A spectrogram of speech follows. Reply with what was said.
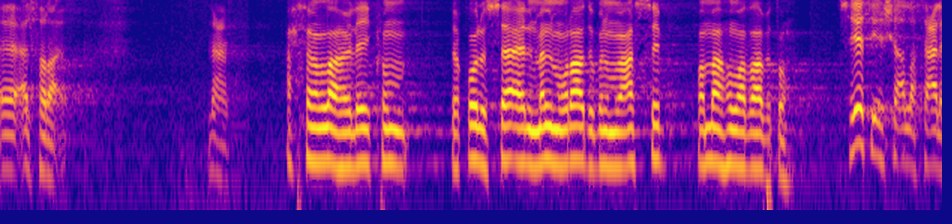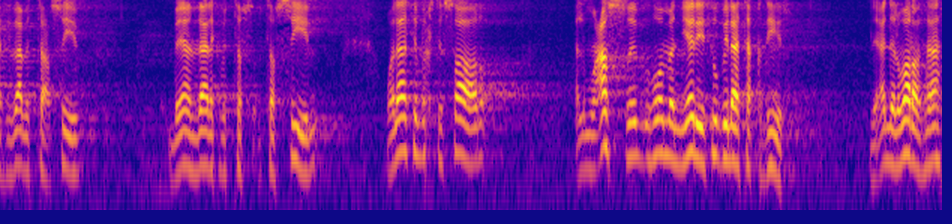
آه، الفرائض. نعم. أحسن الله إليكم. يقول السائل ما المراد بالمعصب وما هو ضابطه؟ سيأتي إن شاء الله تعالى في باب التعصيب بيان ذلك بالتفصيل. ولكن باختصار المعصب هو من يرث بلا تقدير لأن الورثة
